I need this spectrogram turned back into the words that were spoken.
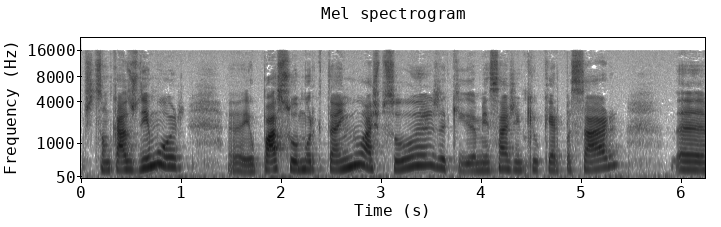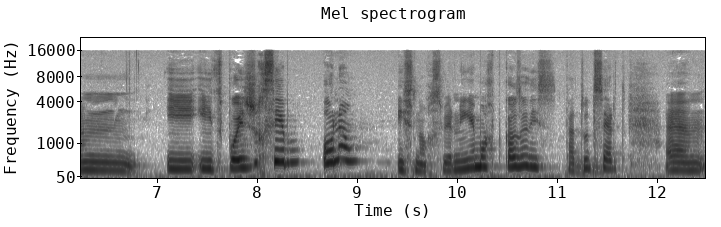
isto são casos de amor. Eh, eu passo o amor que tenho às pessoas, a, mensagem que eu quero passar, um, e, e, depois recebo ou não. E se não receber, ninguém morre por causa disso. Está tudo certo. Um,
